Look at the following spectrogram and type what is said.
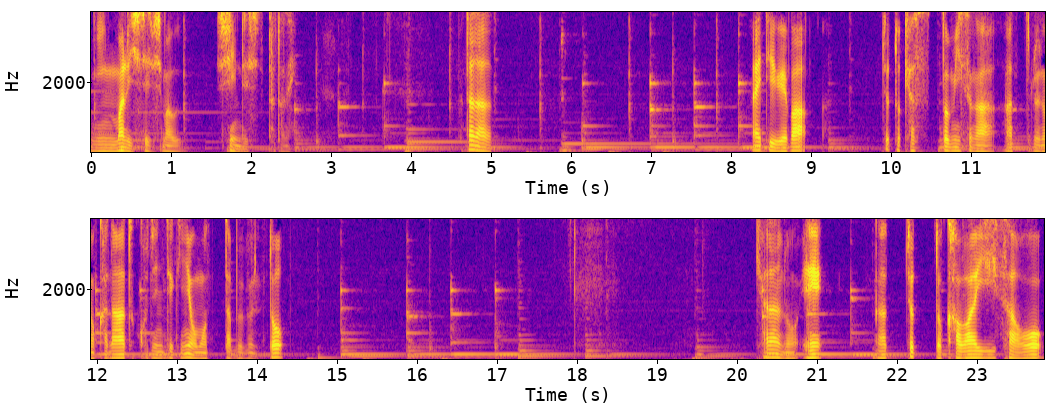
にんまりしてしまうシーンでしたね。ただあえて言えばちょっとキャストミスがあるのかなと個人的に思った部分とキャラの絵がちょっと可愛さを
